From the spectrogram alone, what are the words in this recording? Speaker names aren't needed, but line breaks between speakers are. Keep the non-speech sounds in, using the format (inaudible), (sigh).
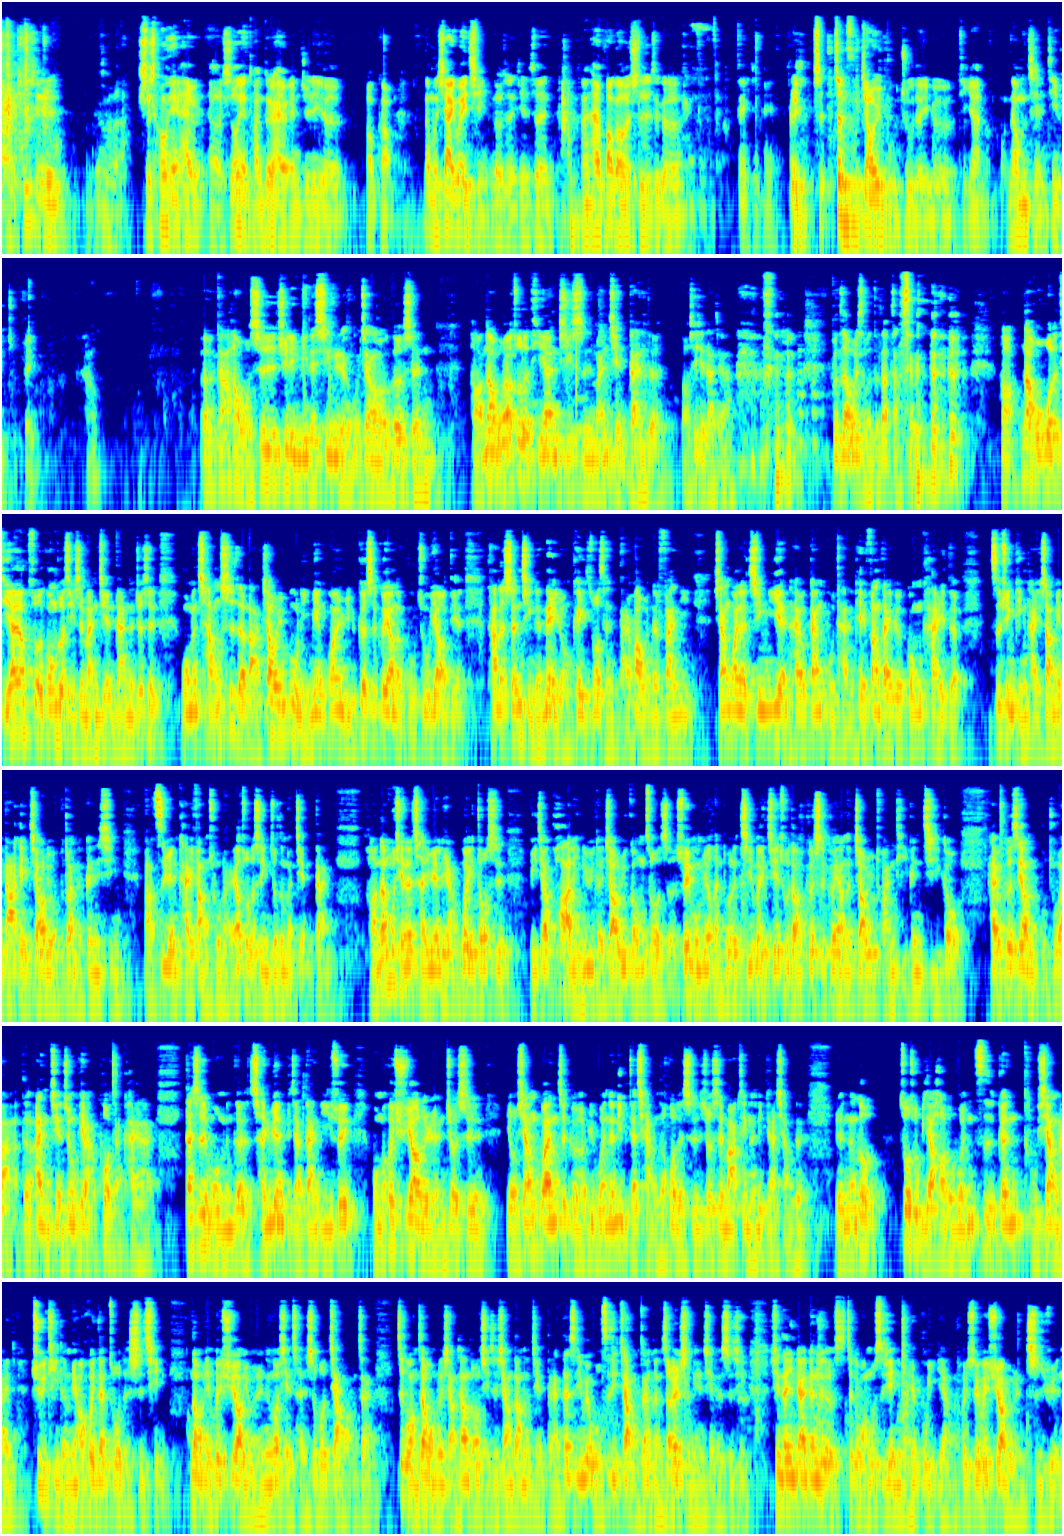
呃，谢谢呃十周年还有呃十周年团队还有 MGD 的报告。那么下一位请乐生先生，那他要报告的是这个
对，已经可以了。
对政政府教育补助的一个提案嘛？那我们请 Tim 准备。
好，呃，大家好，我是 G 里 B 的新人，我叫乐生。好，那我要做的提案其实蛮简单的。好，谢谢大家。(laughs) 不知道为什么得到掌声。好，那我我的提案要做的工作其实蛮简单的，就是我们尝试着把教育部里面关于各式各样的补助要点，它的申请的内容可以做成白话文的翻译，相关的经验还有甘苦谈可以放在一个公开的资讯平台上面，大家可以交流，不断的更新，把资源开放出来。要做的事情就这么简单。好，那目前的成员两位都是比较跨领域的教育工作者，所以我们有很多的机会接触到各式各样的教育团体跟机构。还有各式各样的补助啊的案件，所以我们可以把它扩展开来。但是我们的成员比较单一，所以我们会需要的人就是有相关这个语文能力比较强的，或者是就是 marketing 能力比较强的人，能够做出比较好的文字跟图像来具体的描绘在做的事情。那我们也会需要有人能够写程式或架网站。这个网站我们的想象中其实相当的简单，但是因为我自己架网站可能是二十年前的事情，现在应该跟这个 (laughs) 这个网络世界已经完全不一样，会所以会需要有人支援。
